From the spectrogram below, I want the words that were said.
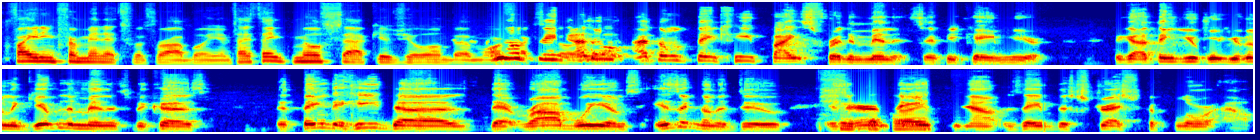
fighting for minutes with Rob Williams. I think Millsap gives you a little bit more I don't think I don't I don't think he fights for the minutes if he came here. Because I think you you're going to give him the minutes because the thing that he does that Rob Williams isn't going to do is Aron. Baynes now is able to stretch the floor out.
